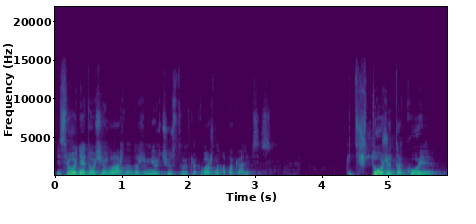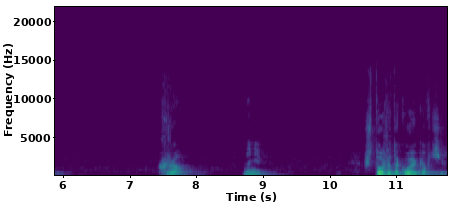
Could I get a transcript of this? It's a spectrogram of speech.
И сегодня это очень важно, даже мир чувствует, как важно апокалипсис – что же такое храм на небе? Что же такое ковчег?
